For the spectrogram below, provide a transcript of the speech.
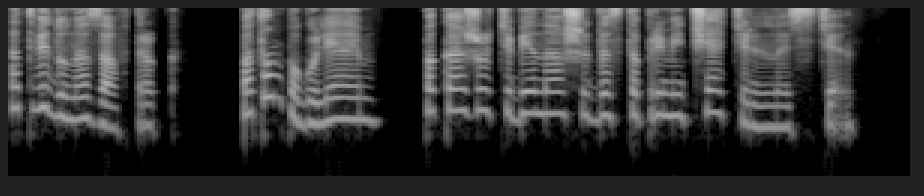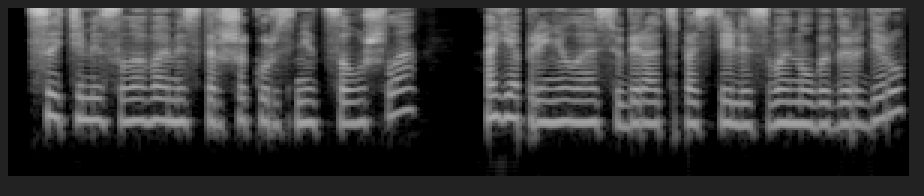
отведу на завтрак. Потом погуляем, покажу тебе наши достопримечательности». С этими словами старшекурсница ушла, а я принялась убирать с постели свой новый гардероб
